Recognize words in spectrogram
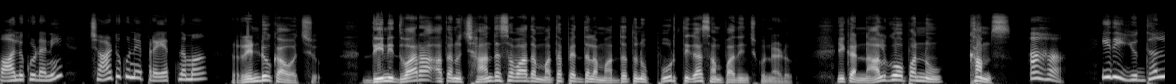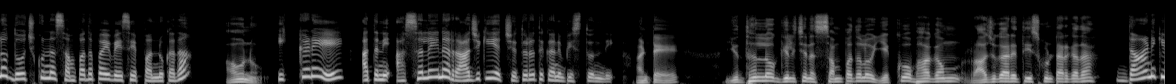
పాలకుడని చాటుకునే ప్రయత్నమా? రెండూ కావచ్చు. దీని ద్వారా అతను ఛాందసవాద మత పెద్దల మద్దతును పూర్తిగా సంపాదించుకున్నాడు. ఇక నాలుగో పన్ను ఖమ్స్. ఆహా! ఇది యుద్ధంలో దోచుకున్న సంపదపై వేసే పన్ను కదా? అవును. ఇక్కడే అతని అసలైన రాజకీయ చతురత కనిపిస్తుంది. అంటే యుద్ధంలో గెలిచిన సంపదలో ఎక్కువ భాగం రాజుగారే తీసుకుంటారు గదా దానికి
